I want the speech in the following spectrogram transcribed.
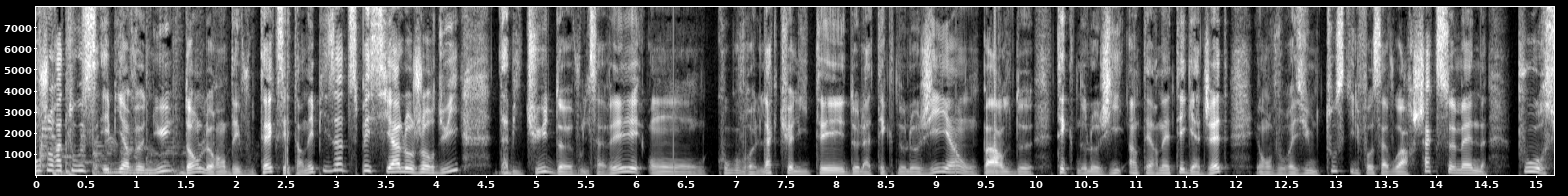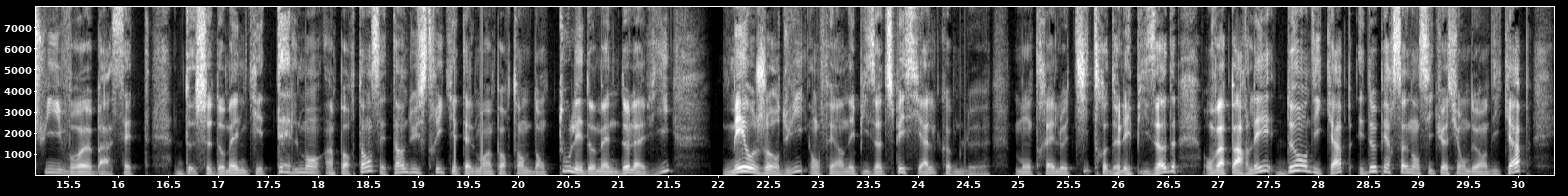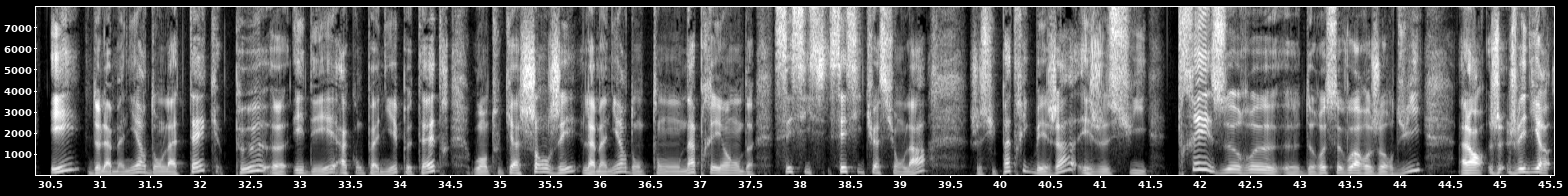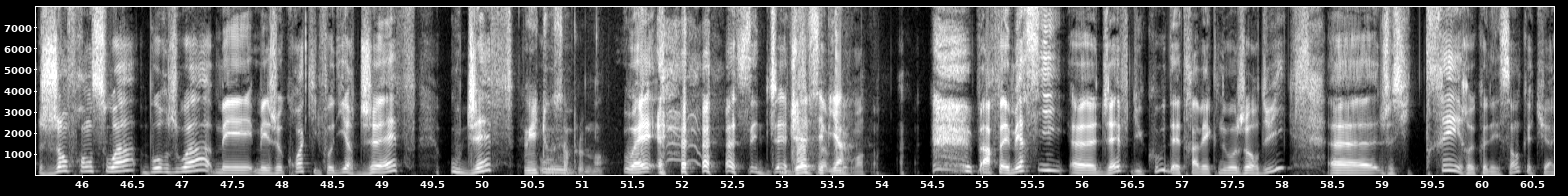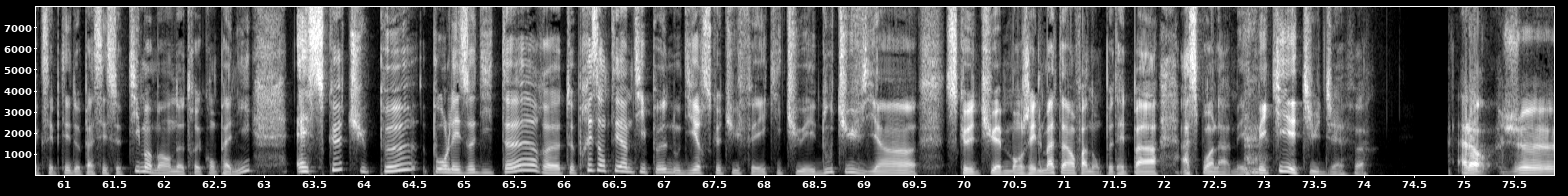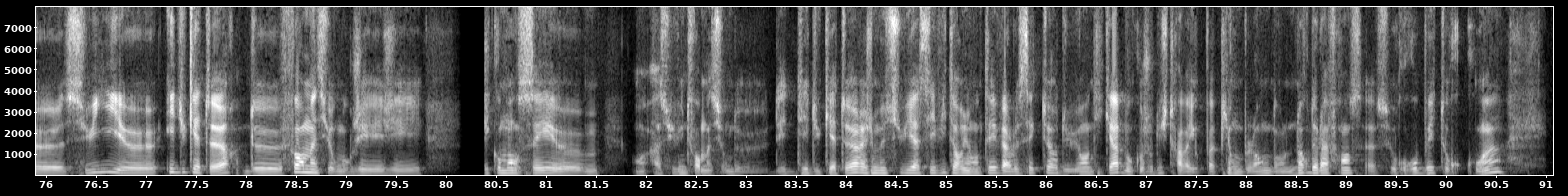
Bonjour à tous et bienvenue dans le Rendez-vous Tech. C'est un épisode spécial aujourd'hui. D'habitude, vous le savez, on couvre l'actualité de la technologie. hein. On parle de technologie, Internet et gadgets. Et on vous résume tout ce qu'il faut savoir chaque semaine pour suivre bah, ce domaine qui est tellement important, cette industrie qui est tellement importante dans tous les domaines de la vie. Mais aujourd'hui, on fait un épisode spécial, comme le montrait le titre de l'épisode. On va parler de handicap et de personnes en situation de handicap et de la manière dont la tech peut euh, aider, accompagner peut-être, ou en tout cas changer la manière dont on appréhende ces, si- ces situations-là. Je suis Patrick Béja et je suis très heureux euh, de recevoir aujourd'hui. Alors, je, je vais dire Jean-François Bourgeois, mais, mais je crois qu'il faut dire Jeff ou Jeff. Oui, tout ou- simplement. Ouais, c'est Jeff. Jeff, c'est bien. Parfait, merci euh, Jeff du coup d'être avec nous aujourd'hui. Euh, je suis très reconnaissant que tu as accepté de passer ce petit moment en notre compagnie. Est-ce que tu peux, pour les auditeurs, euh, te présenter un petit peu, nous dire ce que tu fais, qui tu es, d'où tu viens, ce que tu aimes manger le matin? Enfin non, peut-être pas à ce point-là, mais, mais qui es-tu Jeff? Alors, je suis éducateur de formation. Donc, j'ai- commencé en- à suivre une formation d'éducateur et je me suis assez vite orienté vers le secteur du handicap. Donc, aujourd'hui, je travaille au Papillon Blanc dans le nord de la France, sur Roubaix-Tourcoing.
